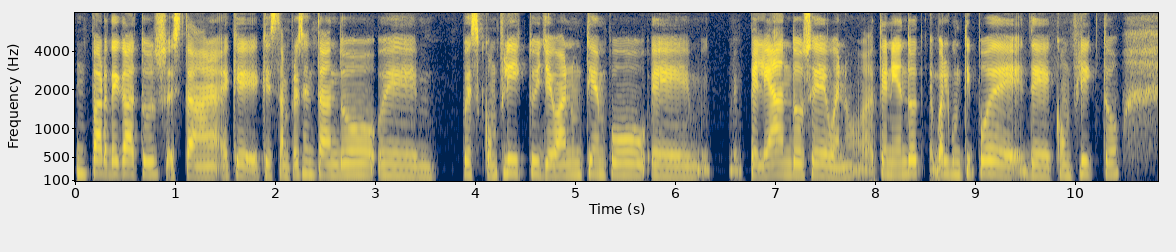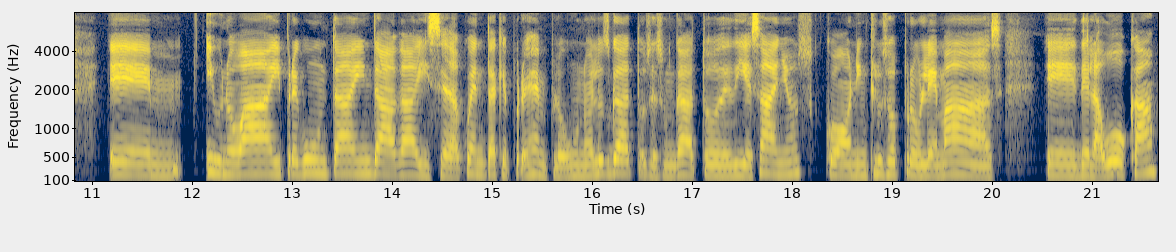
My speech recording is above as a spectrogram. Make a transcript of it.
un par de gatos está, que, que están presentando eh, pues conflicto y llevan un tiempo eh, peleándose, bueno, teniendo algún tipo de, de conflicto. Em, y uno va y pregunta, indaga y se da cuenta que, por ejemplo, uno de los gatos es un gato de 10 años con incluso problemas eh, de la boca,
